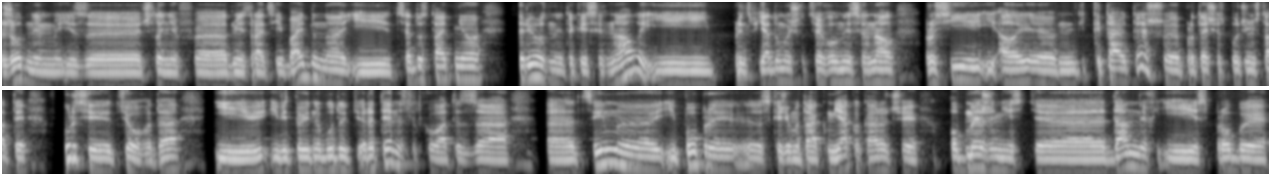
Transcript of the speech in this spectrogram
жодним із е, членів е, адміністрації Байдена, і це достатньо серйозний такий сигнал. І в принципі, я думаю, що це головний сигнал Росії, і але е, Китаю теж е, про те, що Сполучені Штати в курсі цього, да і, і відповідно будуть ретельно слідкувати за е, цим. е, І, попри, е, скажімо так, м'яко кажучи, обмеженість е, даних і спроби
